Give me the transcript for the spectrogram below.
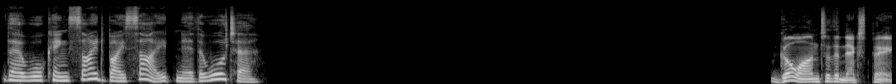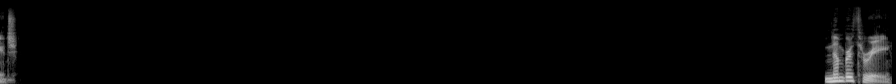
They're walking side by side near the water. Go on to the next page. Number 3.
